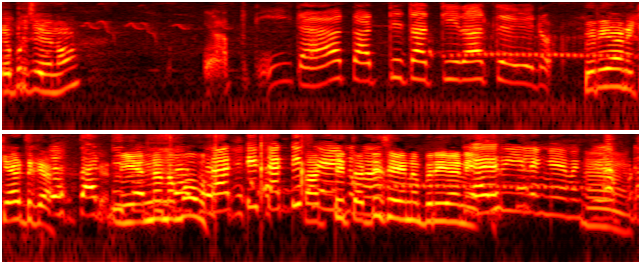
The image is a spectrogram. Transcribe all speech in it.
எப்படி செய்யணும் பிரியாணி கேட்டுக்க நீ என்னென்னமோ தட்டி தட்டி தட்டி தட்டி செய்யணும் பிரியாணி தெரியலங்க எனக்கு அப்படி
